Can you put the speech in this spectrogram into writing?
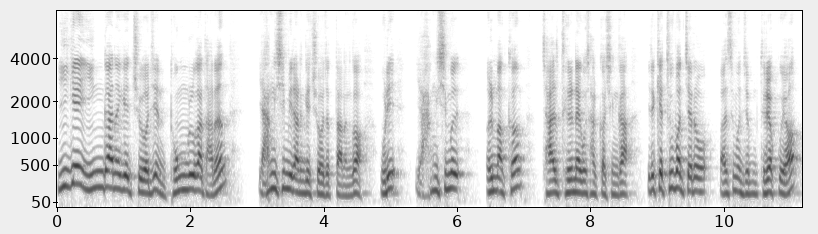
이게 인간에게 주어진 동물과 다른 양심이라는 게 주어졌다는 거. 우리 양심을 얼만큼 잘 드러내고 살 것인가. 이렇게 두 번째로 말씀을 좀 드렸고요.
